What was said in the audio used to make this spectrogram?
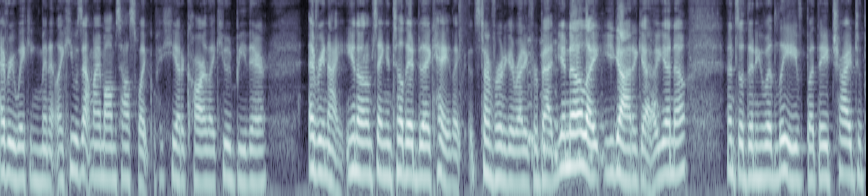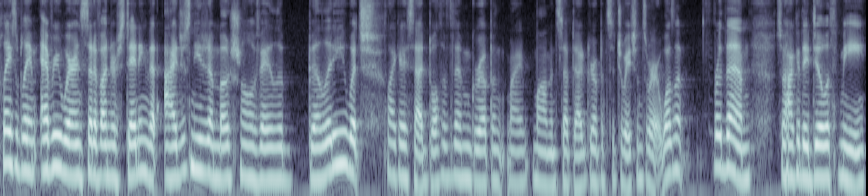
every waking minute. Like, he was at my mom's house, like, he had a car, like, he would be there every night. You know what I'm saying? Until they'd be like, hey, like, it's time for her to get ready for bed. You know, like, you gotta go, you know? And so then he would leave, but they tried to place blame everywhere instead of understanding that I just needed emotional availability, which, like I said, both of them grew up in my mom and stepdad grew up in situations where it wasn't for them. So how could they deal with me?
